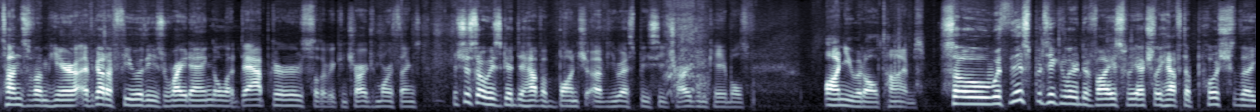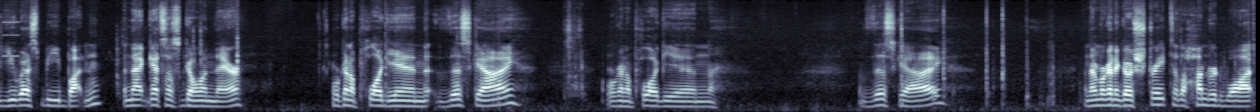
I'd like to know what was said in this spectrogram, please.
tons of them here. I've got a few of these right angle adapters so that we can charge more things. It's just always good to have a bunch of USB-C charging cables on you at all times. So with this particular device, we actually have to push the USB button and that gets us going there. We're gonna plug in this guy. We're gonna plug in this guy. And then we're gonna go straight to the 100 watt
